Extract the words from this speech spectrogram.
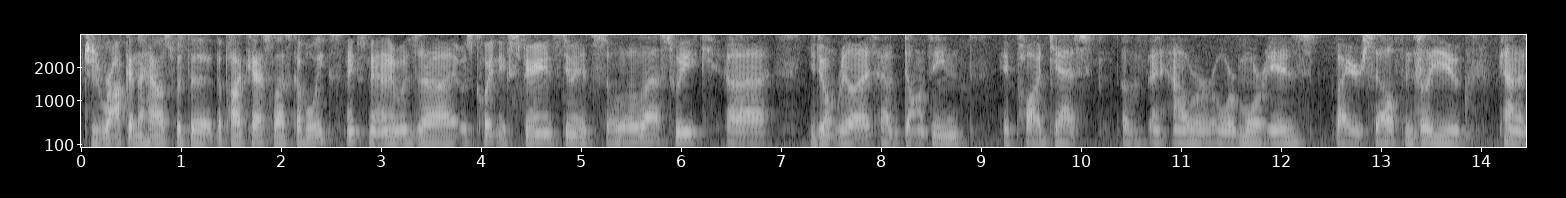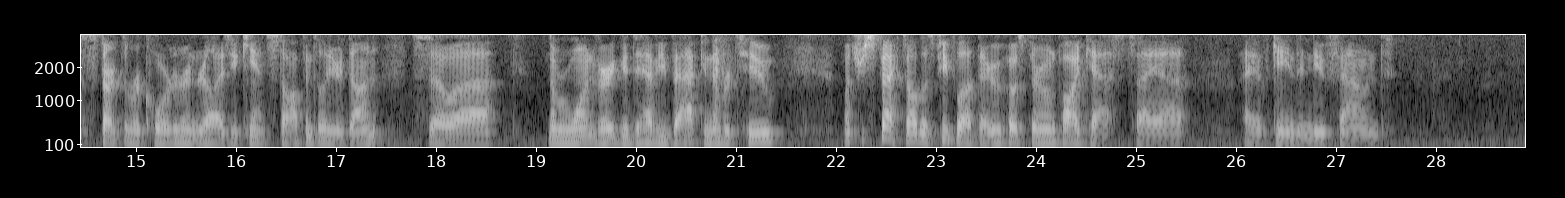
just rocking the house with the, the podcast last couple weeks. Thanks, man. It was uh, it was quite an experience doing it solo last week. Uh, you don't realize how daunting a podcast of an hour or more is by yourself until you kind of start the recorder and realize you can't stop until you're done. So, uh, number one, very good to have you back, and number two, much respect to all those people out there who host their own podcasts. I uh, I have gained a newfound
